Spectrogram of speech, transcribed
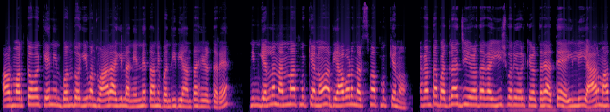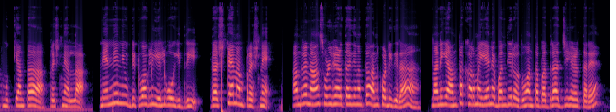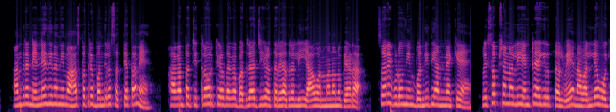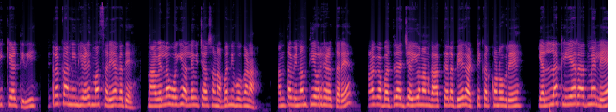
ಅವ್ರು ಮರ್ತೋಗಕ್ಕೆ ನೀನು ಹೋಗಿ ಒಂದು ವಾರ ಆಗಿಲ್ಲ, ನಿನ್ನೆ ತಾನೇ ಬಂದಿದ್ಯಾ ಅಂತ ಹೇಳ್ತಾರೆ. ನಿಮಗೆಲ್ಲ ನನ್ನ ಮಾತು ಮುಖ್ಯನೋ? ಅದು ಯಾವಳು ನರ್ಸ್ ಮಾತು ಮುಖ್ಯನೋ? ಹಾಗಂತ ಭದ್ರಾಜ್ಜಿ ಹೇಳಿದಾಗ ಈಶ್ವರಿ ಅವ್ರು ಕೇಳ್ತಾರೆ, ಅತ್ತೆ, ಇಲ್ಲಿ ಯಾರ ಮಾತು ಮುಖ್ಯ ಅಂತ ಪ್ರಶ್ನೆ ಅಲ್ಲ. ನಿನ್ನೆ ನೀವು ದಿಟ್ಟವಾಗ್ಲೂ ಎಲ್ಲಿ ಹೋಗಿದ್ರಿ? ಇದಷ್ಟೇ ನಮ್ಮ ಪ್ರಶ್ನೆ. ಅಂದರೆ ನಾನು ಸುಳ್ಳು ಹೇಳ್ತಾ ಇದ್ದೀನಂತ ಅನ್ಕೊಂಡಿದ್ದೀರಾ? ನನಗೆ ಅಂಥ ಕರ್ಮ ಏನೇ ಬಂದಿರೋದು ಅಂತ ಭದ್ರಾಜ್ಜಿ ಹೇಳ್ತಾರೆ. ಅಂದರೆ ನಿನ್ನೆ ದಿನ ನೀನು ಆಸ್ಪತ್ರೆ ಬಂದಿರೋ ಸತ್ಯ ತಾನೇ? ಹಾಗಂತ ಚಿತ್ರ ಅವ್ರು ಕೇಳಿದಾಗ ಭದ್ರಾಜ್ಜಿ ಹೇಳ್ತಾರೆ, ಅದರಲ್ಲಿ ಯಾವ ಅನುಮಾನನೂ ಬೇಡ. ಸರಿ ಬಿಡು, ನೀನು ಬಂದಿದ್ದೀಯ ಅಂದ್ಮ್ಯಾಕೆ ರಿಸೆಪ್ಷನಲ್ಲಿ ಎಂಟ್ರಿ ಆಗಿರುತ್ತಲ್ವೇ, ನಾವು ಅಲ್ಲೇ ಹೋಗಿ ಕೇಳ್ತೀವಿ. ಚಿತ್ರಕ್ಕ, ನೀನು ಹೇಳಿದ ಮಾತು ಸರಿಯಾಗದೆ. ನಾವೆಲ್ಲ ಹೋಗಿ ಅಲ್ಲೇ ವಿಚಾರಿಸೋಣ, ಬನ್ನಿ ಹೋಗೋಣ, ಅಂತ ವಿನಂತಿ ಅವ್ರು ಹೇಳ್ತಾರೆ. ಆಗ ಭದ್ರಾಜ್ಜಿ, ಅಯ್ಯೋ, ನನಗೆ ಇಲ್ಲ, ಬೇಗ ಅಟ್ಟಿ ಕರ್ಕೊಂಡು ಹೋಗ್ರಿ. ಎಲ್ಲ ಕ್ಲಿಯರ್ ಆದಮೇಲೆ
